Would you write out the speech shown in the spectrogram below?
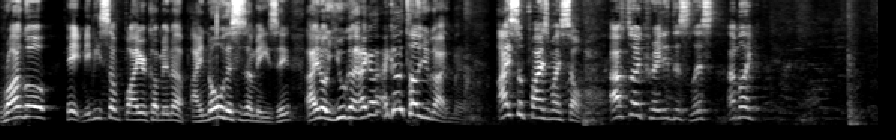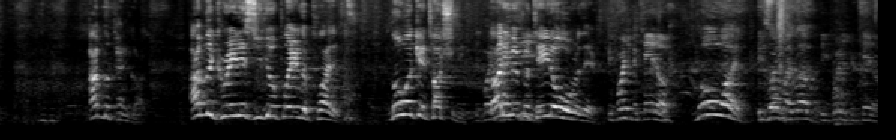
Rhongo. Hey, maybe some fire coming up. I know this is amazing. I know you guys. I got. I gotta tell you guys, man. I surprised myself after I created this list. I'm like, I'm the Pen God. I'm the greatest Yu-Gi-Oh player in the planet. No one can touch me. Not even Potato over there. Before the potato. No one is on my level. Before the potato.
